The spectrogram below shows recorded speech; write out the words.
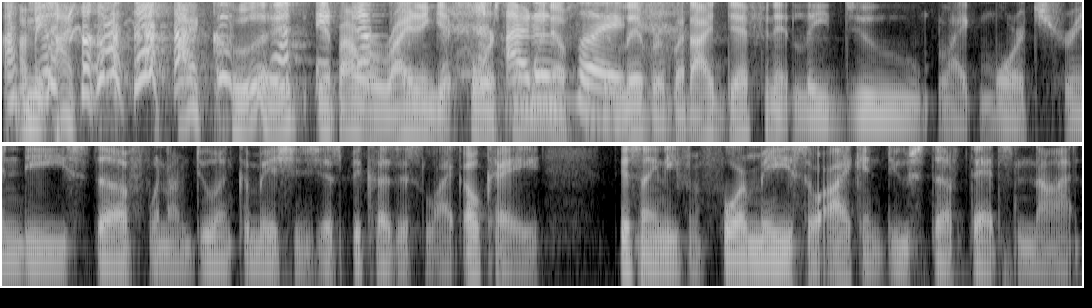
I mean, I, I could if I were writing it for someone else to deliver, but I definitely do like more trendy stuff when I'm doing commissions, just because it's like, okay, this ain't even for me, so I can do stuff that's not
